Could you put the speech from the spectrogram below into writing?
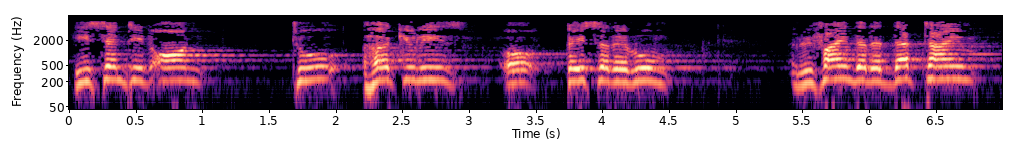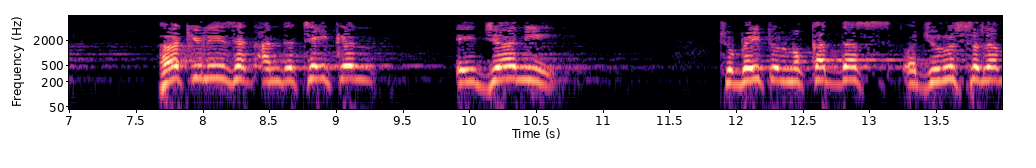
he sent it on to Hercules or Caesar Rum and we find that at that time Hercules had undertaken a journey to Baytul Muqaddas or Jerusalem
